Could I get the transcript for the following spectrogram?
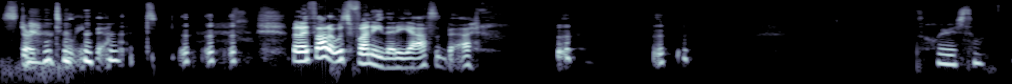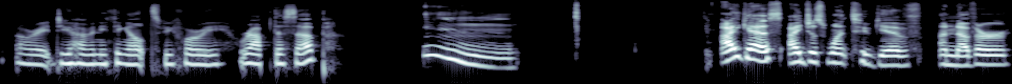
started doing that. but I thought it was funny that he asked that. It's hilarious. All right, do you have anything else before we wrap this up? Hmm. I guess I just want to give another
